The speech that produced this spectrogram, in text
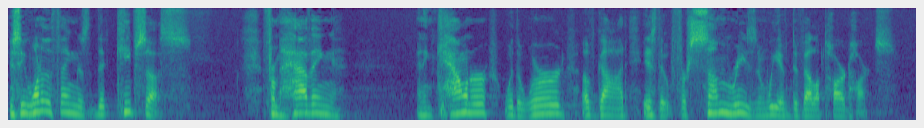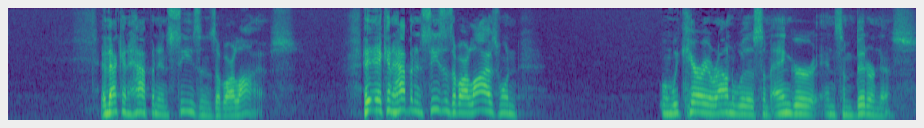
You see, one of the things that keeps us from having an encounter with the Word of God is that for some reason we have developed hard hearts. And that can happen in seasons of our lives. It, it can happen in seasons of our lives when, when we carry around with us some anger and some bitterness.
